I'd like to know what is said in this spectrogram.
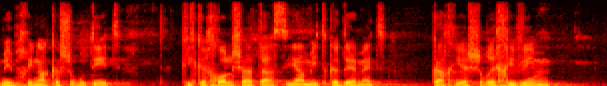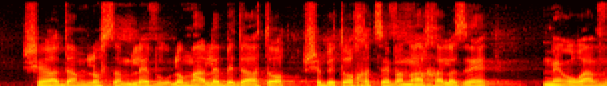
מבחינה כשרותית, כי ככל שהתעשייה מתקדמת, כך יש רכיבים שהאדם לא שם לב, הוא לא מעלה בדעתו שבתוך הצבע מאכל הזה מעורב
